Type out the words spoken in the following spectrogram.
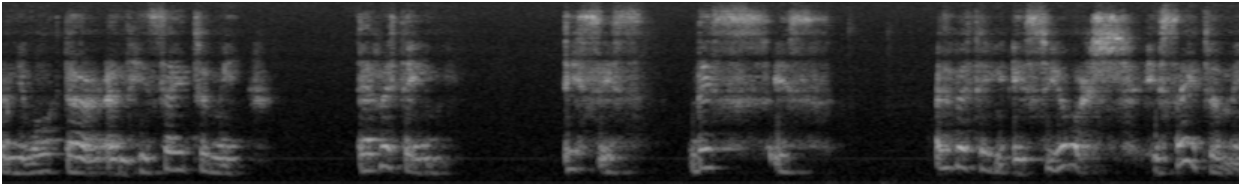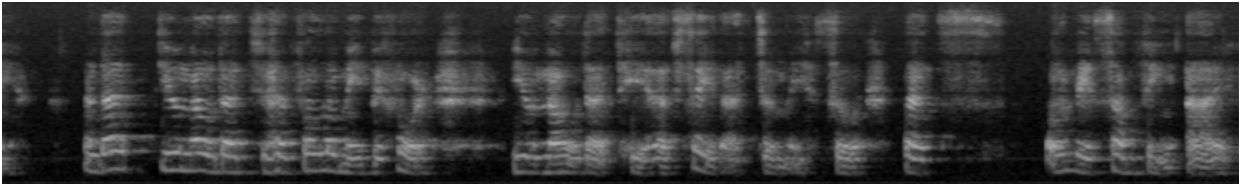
and he walked there, and he said to me, "Everything this is, this is, everything is yours, he said to me. And that you know that you have followed me before, you know that he have said that to me. So that's only something I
